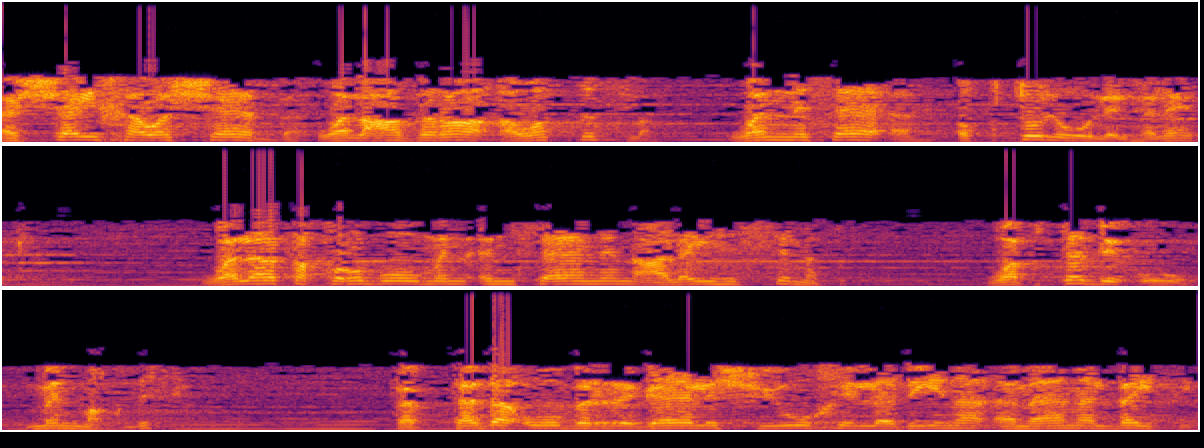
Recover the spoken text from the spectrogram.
الشيخ والشاب والعذراء والطفلة والنساء اقتلوا للهلاك. ولا تقربوا من إنسان عليه السمة وابتدئوا من مقدسه. فابتدأوا بالرجال الشيوخ الذين أمام البيت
